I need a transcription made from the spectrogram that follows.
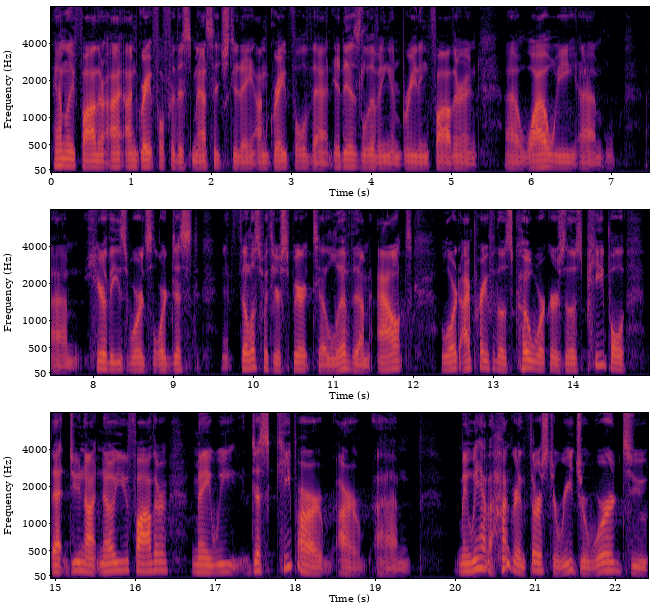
Heavenly Father, I, am grateful for this message today. I'm grateful that it is living and breathing, Father. And uh, while we um, um, hear these words, Lord, just fill us with your spirit to live them out. Lord, I pray for those coworkers, those people that do not know you, Father. May we just keep our, our um, may we have a hunger and thirst to read your word, to,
